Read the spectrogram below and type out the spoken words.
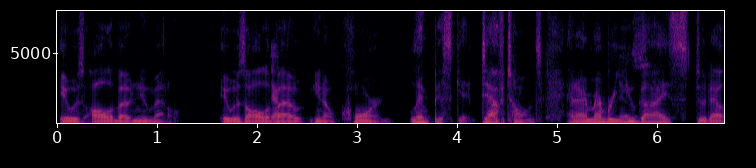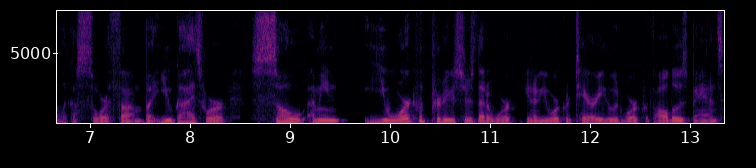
it was all about nu metal. It was all yep. about you know Korn, Limp Bizkit, Deftones, and I remember yes. you guys stood out like a sore thumb. But you guys were so. I mean, you worked with producers that had worked. You know, you worked with Terry, who had worked with all those bands.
